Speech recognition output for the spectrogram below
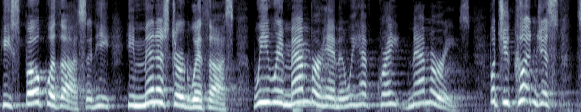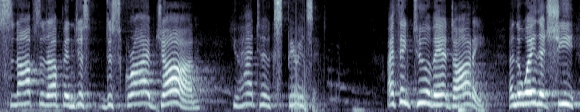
he spoke with us and he, he ministered with us. We remember him and we have great memories. But you couldn't just snops it up and just describe John. You had to experience it. I think too of Aunt Dottie and the way that she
